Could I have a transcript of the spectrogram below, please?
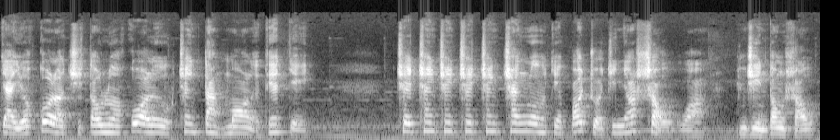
cha yếu cô là chị tàu lừa cô luôn tranh tàng mò là thiết chị chơi tranh tranh chơi tranh tranh luôn chị bỏ chùa chị nhó sầu và nhìn tông sầu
